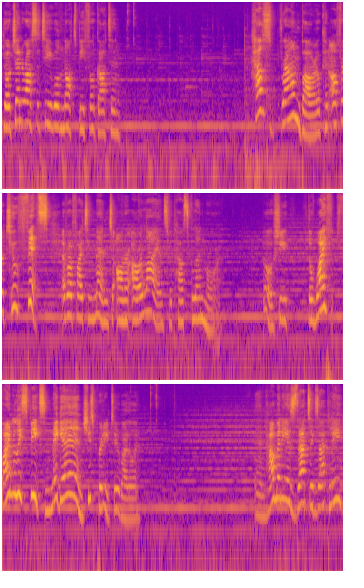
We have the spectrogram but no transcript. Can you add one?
Your generosity will not be forgotten. House Brownbarrow can offer two-fifths of our fighting men to honor our alliance with House Glenmore. Oh, she... The wife finally speaks, Megan! She's pretty too, by the way. And how many is that exactly?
